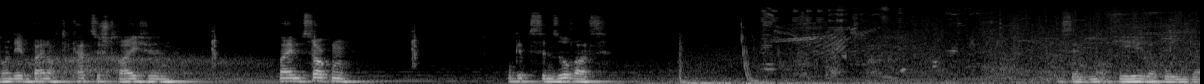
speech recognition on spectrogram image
Muss man nebenbei noch die Katze streicheln. Beim Zocken. Wo gibt es denn sowas? Die senden auch jede Runde.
